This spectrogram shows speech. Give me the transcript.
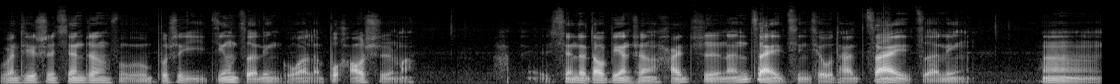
问题是，县政府不是已经责令过了，不好使吗？现在倒变成还只能再请求他再责令。嗯。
